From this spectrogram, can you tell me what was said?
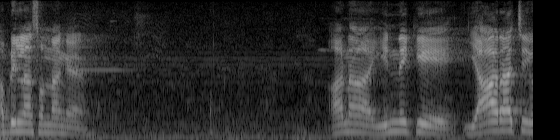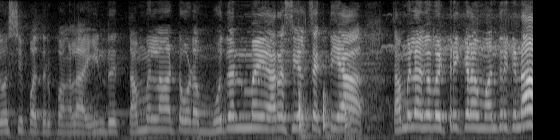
அப்படின்லாம் சொன்னாங்க. ஆனா இன்னைக்கு யாராச்சும் யோசிச்சு பார்த்திருப்பாங்களா? இன்று தமிழ்நாட்டோட முதன்மை அரசியல் சக்தியா தமிழக வெற்றிக்கிழமை வந்திருக்குன்னா?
